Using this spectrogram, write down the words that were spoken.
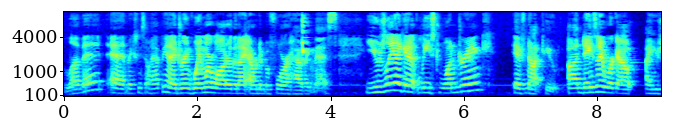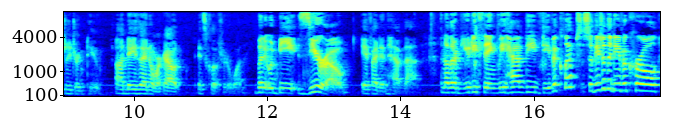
love it and it makes me so happy. And I drink way more water than I ever did before having this. Usually I get at least one drink, if not two. On days that I work out, I usually drink two. On days that I don't work out, it's closer to one. But it would be zero if I didn't have that. Another beauty thing, we have the Diva clips. So these are the DevaCurl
